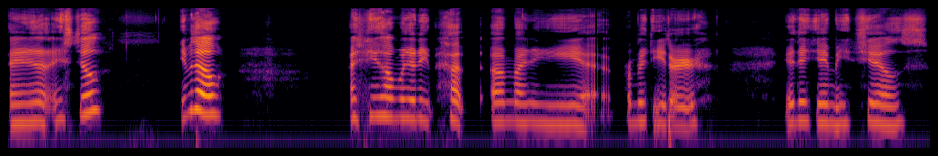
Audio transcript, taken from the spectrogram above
and I still, even though I see how many have money uh, from the theater, it give me chills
